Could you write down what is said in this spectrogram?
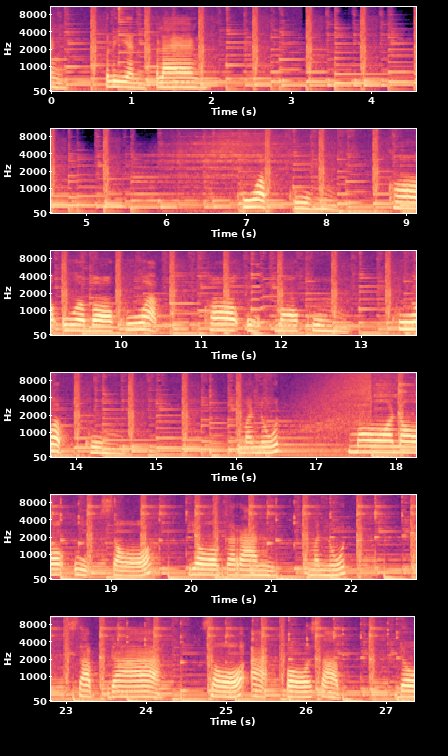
ง เปลี่ยนแปลง ควบคุม คออัวบอควบ คออุมอคุม ควบคุม มนุษย์ มอนออุสอยอกรัน มนุษย์ สัปดาห์ สออะปอสับ ดอ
